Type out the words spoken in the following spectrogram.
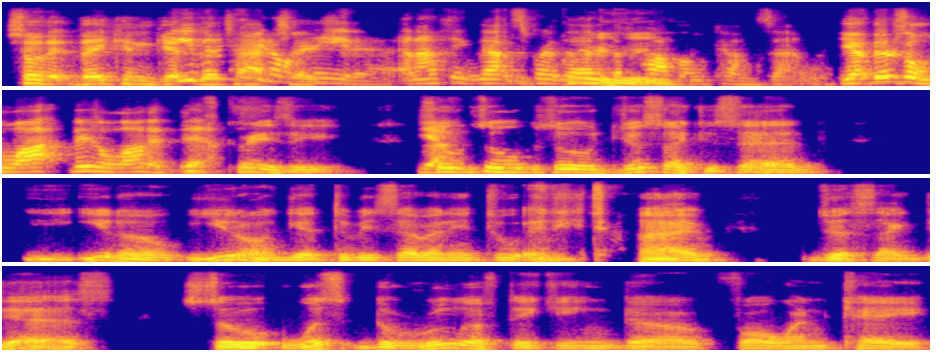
so that they can get Even the if you don't need it. And I think that's where the, the problem comes in. Yeah, there's a lot, there's a lot of It's crazy. Yeah. So so so just like you said, you know, you don't get to be seventy-two anytime just like this. So what's the rule of taking the four oh one K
